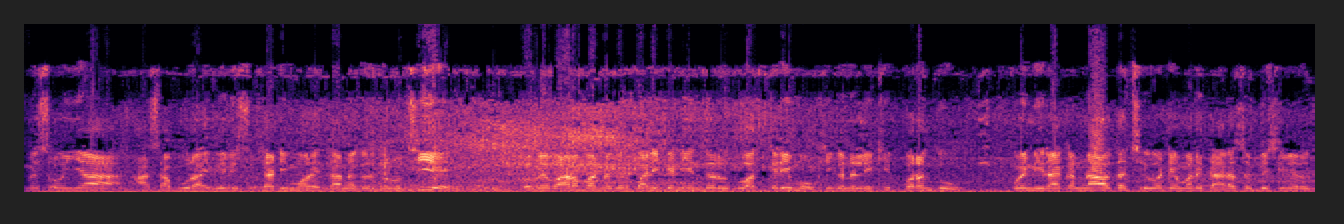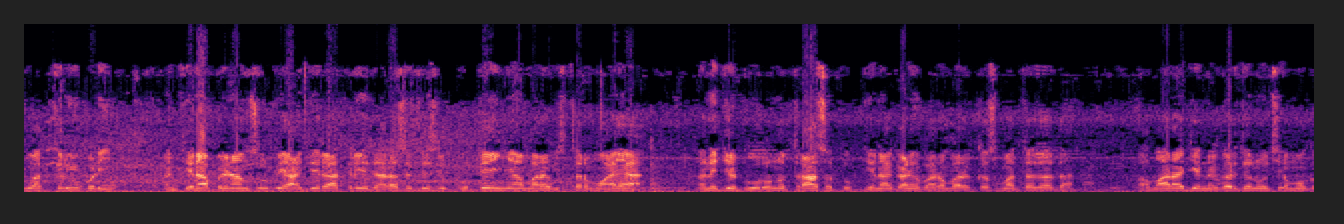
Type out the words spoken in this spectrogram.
અમે સૌ અહીંયા આશાપુર હાઈવેની સોસાયટીમાં રહેતા નગરજનો છીએ. તો અમે વારંવાર નગરપાલિકાની અંદર રજૂઆત કરી, મૌખિક અને લેખિત, પરંતુ કોઈ નિરાકરણ ના આવતા છેવટે અમારે ધારાસભ્યશ્રીને રજૂઆત કરવી પડી. અને જેના પરિણામ સ્વરૂપે આજે રાત્રે ધારાસભ્યશ્રી પોતે અહીંયા અમારા વિસ્તારમાં આવ્યા અને જે ઢોરોનો ત્રાસ હતો, જેના કારણે વારંવાર અકસ્માત થતા હતા. અમારા જે નગરજનો છે અમુક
